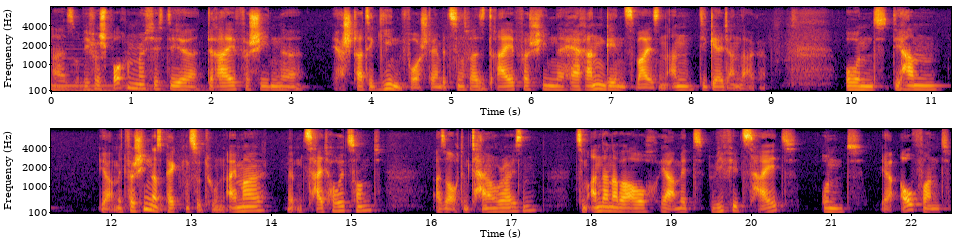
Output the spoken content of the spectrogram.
Also, wie versprochen, möchte ich dir drei verschiedene Strategien vorstellen, beziehungsweise drei verschiedene Herangehensweisen an die Geldanlage. Und die haben ja, mit verschiedenen Aspekten zu tun. Einmal mit dem Zeithorizont, also auch dem Time Horizon. Zum anderen aber auch ja, mit wie viel Zeit und ja, Aufwand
